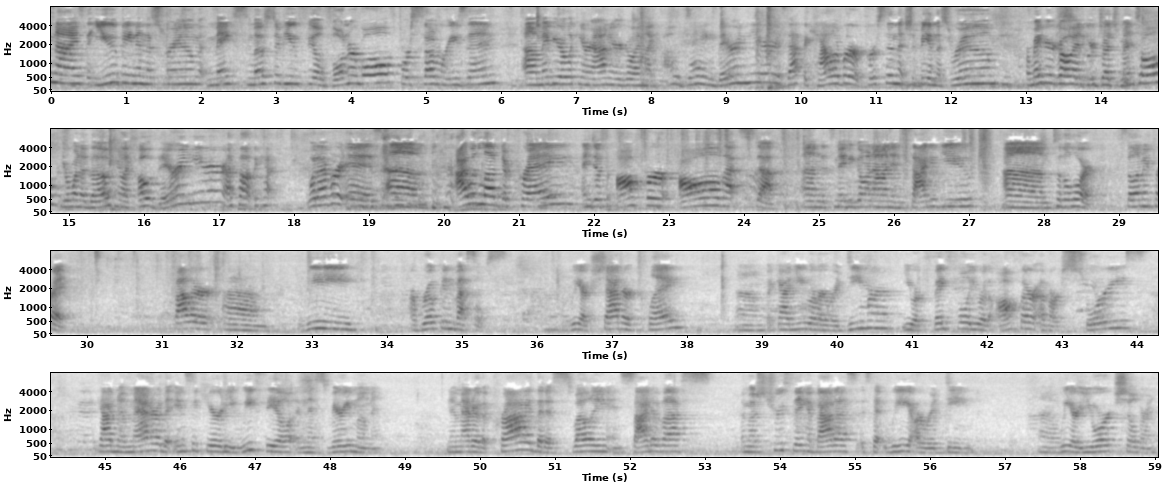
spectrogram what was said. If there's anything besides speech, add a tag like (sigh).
Recognize that you being in this room makes most of you feel vulnerable for some reason. Um, maybe you're looking around and you're going like, "Oh, dang, they're in here. Is that the caliber of person that should be in this room?" Or maybe you're going, you're judgmental. You're one of those, and you're like, "Oh, they're in here. I thought the cat." Whatever it is, um, I would love to pray and just offer all that stuff um, that's maybe going on inside of you um, to the Lord. So let me pray. Father, um, we are broken vessels. We are shattered clay. Um, but God, you are a redeemer. You are faithful. You are the author of our stories. God, no matter the insecurity we feel in this very moment, no matter the pride that is swelling inside of us, the most true thing about us is that we are redeemed. Uh, we are your children,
